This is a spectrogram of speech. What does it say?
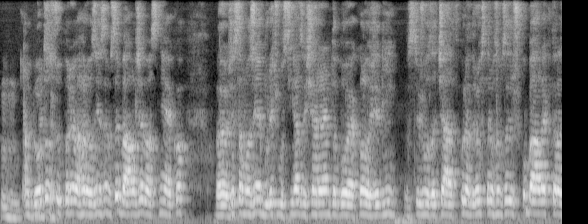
Mhm. a bylo to Myslím. super a hrozně jsem se bál, že vlastně jako že samozřejmě budeš musí hrát s Vyšarem, to bylo jako ložený prostě už od začátku, na druhou stranu jsem se trošku bál, jak tahle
